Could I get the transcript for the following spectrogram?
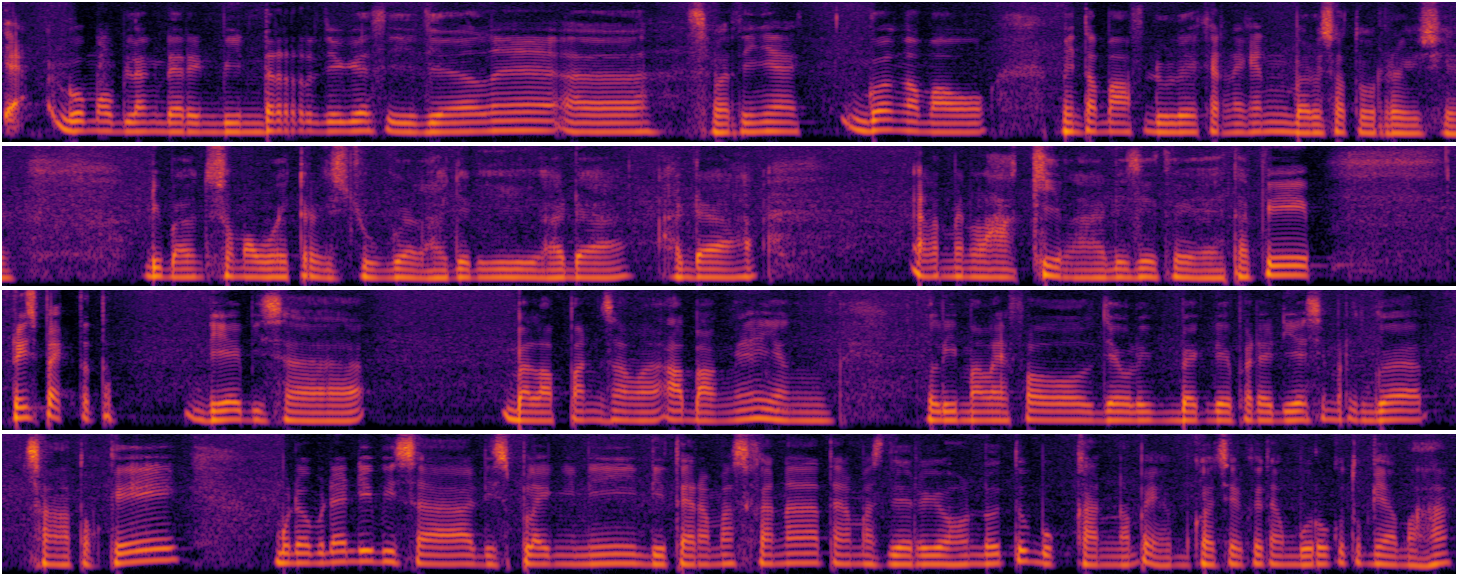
Ya gue mau bilang Darin Binder juga sih jalannya eh, sepertinya gue nggak mau minta maaf dulu ya karena kan baru satu race ya. Dibantu sama weight race juga lah jadi ada ada elemen laki lah di situ ya. Tapi respect tetap dia bisa balapan sama abangnya yang 5 level jauh lebih baik daripada dia sih menurut gue sangat oke mudah-mudahan dia bisa display ini di Teramas karena Teramas dari Hondo tuh bukan apa ya bukan sirkuit yang buruk untuk Yamaha.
